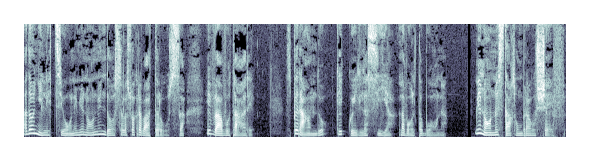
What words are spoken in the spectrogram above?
Ad ogni elezione mio nonno indossa la sua cravatta rossa e va a votare, sperando che quella sia la volta buona. Mio nonno è stato un bravo chef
